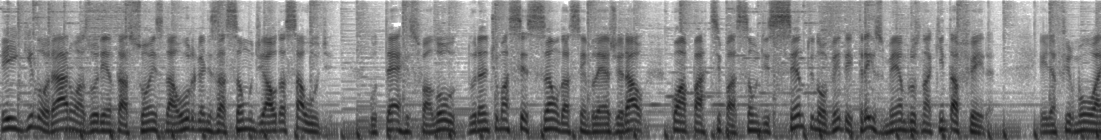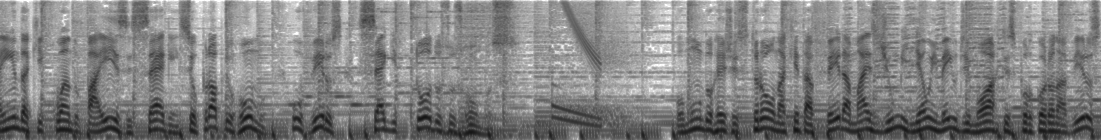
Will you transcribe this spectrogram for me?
e ignoraram as orientações da Organização Mundial da Saúde. Guterres falou durante uma sessão da Assembleia Geral com a participação de 193 membros na quinta-feira. Ele afirmou ainda que quando países seguem seu próprio rumo, o vírus segue todos os rumos. O mundo registrou na quinta-feira mais de um milhão e meio de mortes por coronavírus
